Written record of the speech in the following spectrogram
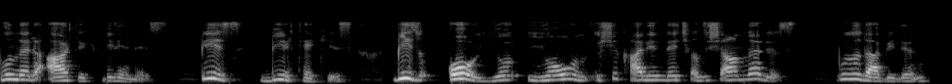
Bunları artık biliniz. Biz bir tekiz. Biz o yo- yoğun ışık halinde çalışanlarız. Bunu da bilin.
